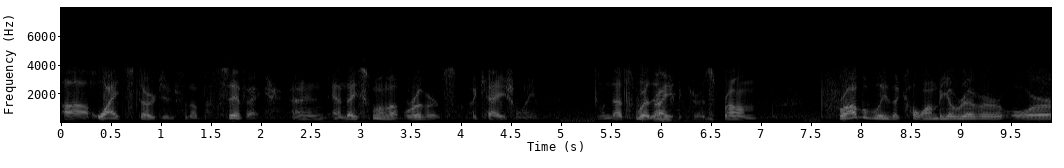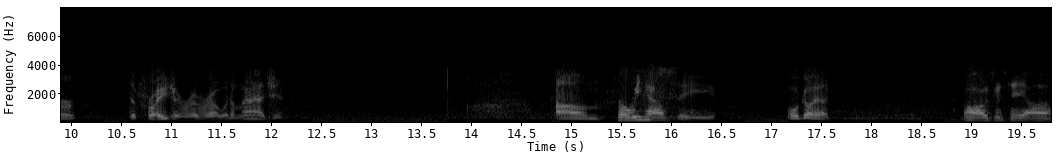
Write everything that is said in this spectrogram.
uh, white sturgeon from the Pacific, and and they swim up rivers occasionally, and that's where that Right. picture is from. Probably the Columbia River or the Fraser River, I would imagine. Um, So we have. let's see. Oh, go ahead. No, I was gonna say, uh,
